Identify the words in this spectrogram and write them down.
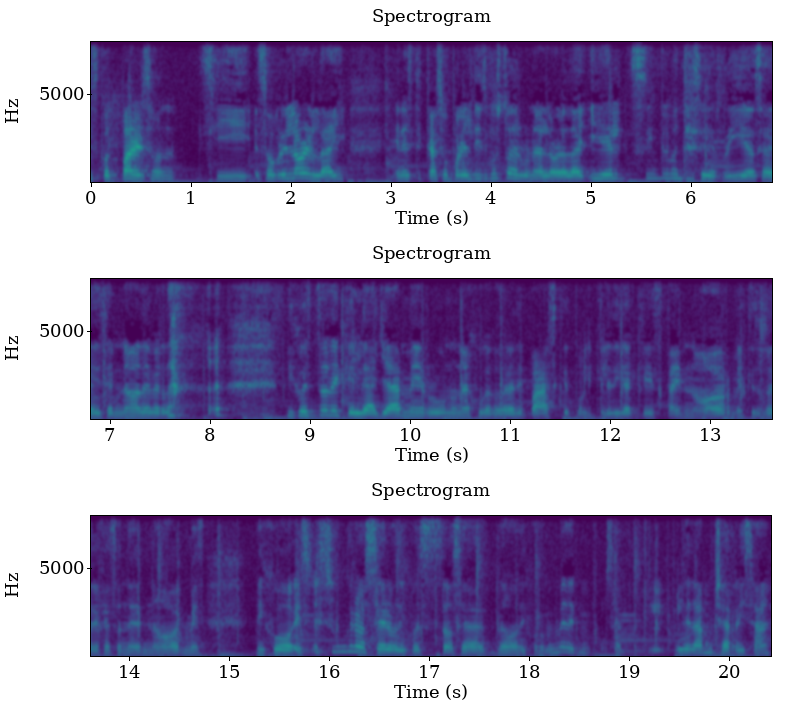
Scott Patterson si, sobre Lorelai, en este caso por el disgusto de alguna Lorelai, y él simplemente se ríe, o sea, dice, no, de verdad. Dijo esto de que le llame Rune una jugadora de básquetbol y que le diga que está enorme, que sus orejas son enormes. Dijo, es, es un grosero, dijo, o sea, no, dijo, a mí me, o sea, le da mucha risa.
